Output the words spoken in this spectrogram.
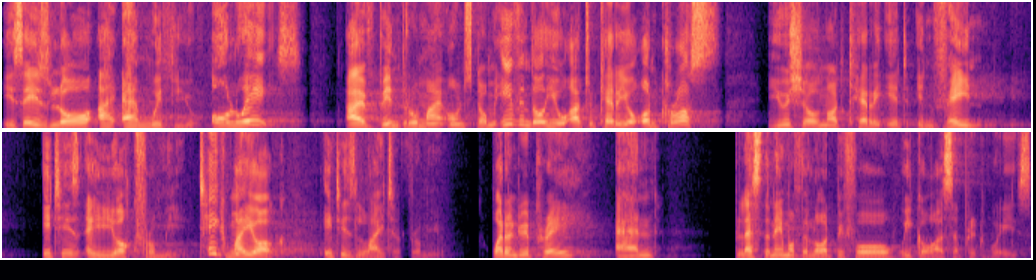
He says, Lo, I am with you always. I've been through my own storm. Even though you are to carry your own cross, you shall not carry it in vain. It is a yoke from me. Take my yoke, it is lighter from you. Why don't we pray and bless the name of the Lord before we go our separate ways?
